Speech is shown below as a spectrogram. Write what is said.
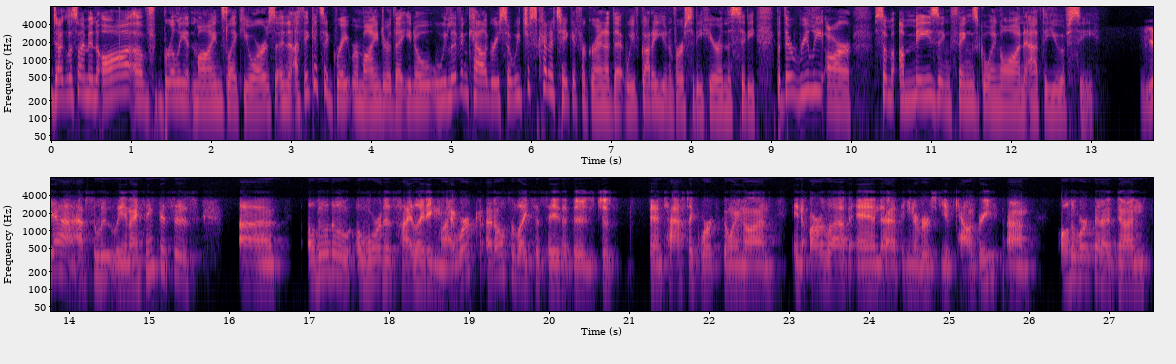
Douglas, I'm in awe of brilliant minds like yours. And I think it's a great reminder that, you know, we live in Calgary, so we just kind of take it for granted that we've got a university here in the city. But there really are some amazing things going on at the U of C. Yeah, absolutely. And I think this is, uh, although the award is highlighting my work, I'd also like to say that there's just fantastic work going on in our lab and at the University of Calgary. Um, all the work that I've done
